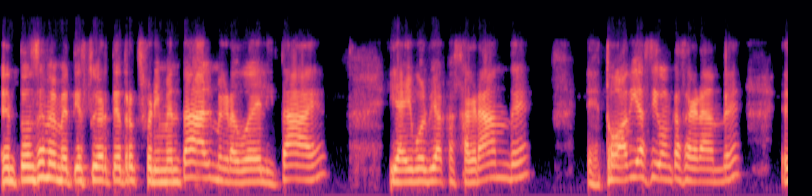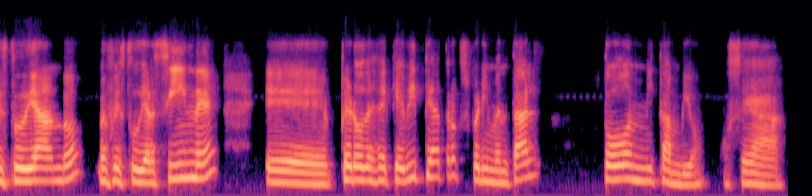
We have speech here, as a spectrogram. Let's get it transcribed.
Entonces me metí a estudiar teatro experimental, me gradué del ITAE y ahí volví a Casa Grande. Eh, todavía sigo en Casa Grande estudiando, me fui a estudiar cine, eh, pero desde que vi teatro experimental, todo en mí cambió. O sea,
